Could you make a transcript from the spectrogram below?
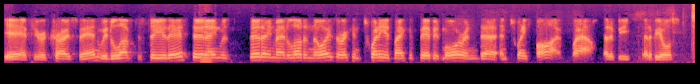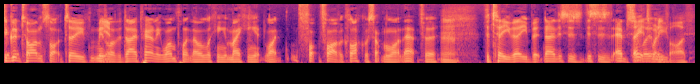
yeah, if you're a Crows fan, we'd love to see you there. 13 yeah. was 13 made a lot of noise. I reckon 20 would make a fair bit more, and uh, and 25, wow, that'd be that'd be awesome. It's a good time slot too, middle yep. of the day. Apparently, at one point they were looking at making it like f- five o'clock or something like that for mm. the TV. But no, this is this is absolutely 25,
